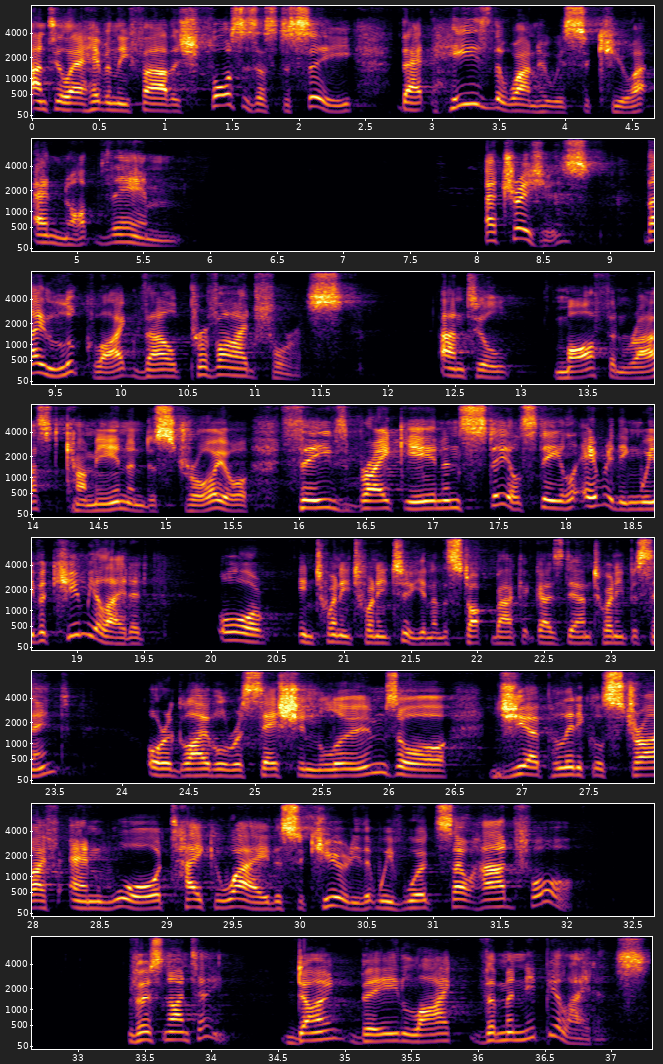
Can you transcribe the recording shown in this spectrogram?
Until our Heavenly Father forces us to see that He's the one who is secure and not them. Our treasures, they look like they'll provide for us until moth and rust come in and destroy, or thieves break in and steal, steal everything we've accumulated. Or in 2022, you know, the stock market goes down 20%, or a global recession looms, or geopolitical strife and war take away the security that we've worked so hard for. Verse 19 Don't be like the manipulators.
